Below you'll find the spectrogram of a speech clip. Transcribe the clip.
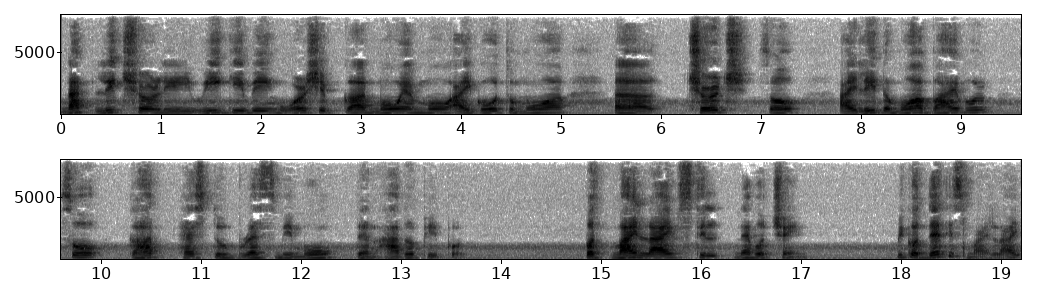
Not literally we giving worship God more and more. I go to more uh, church, so I read the more Bible, so God has to bless me more than other people. But my life still never changed because that is my life.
